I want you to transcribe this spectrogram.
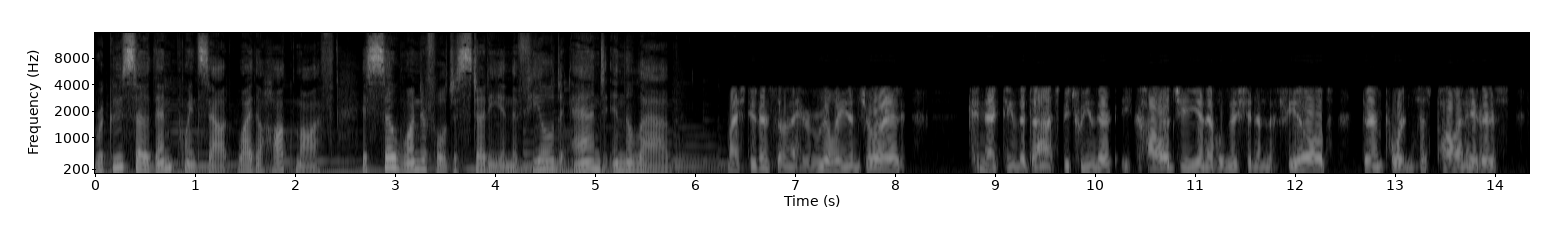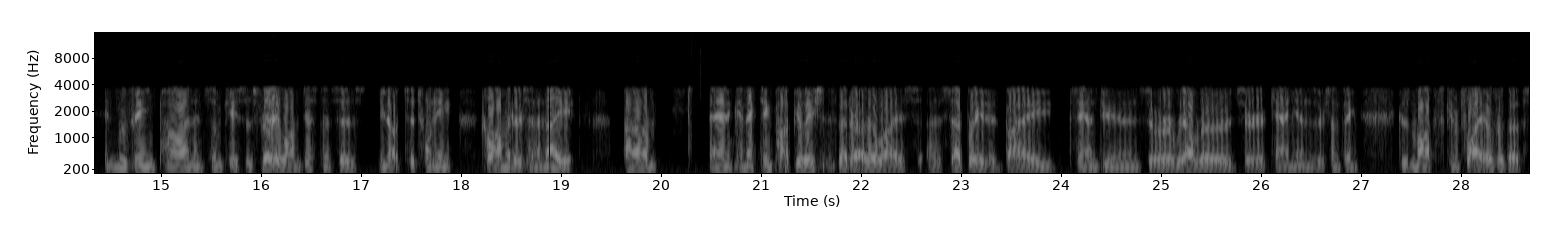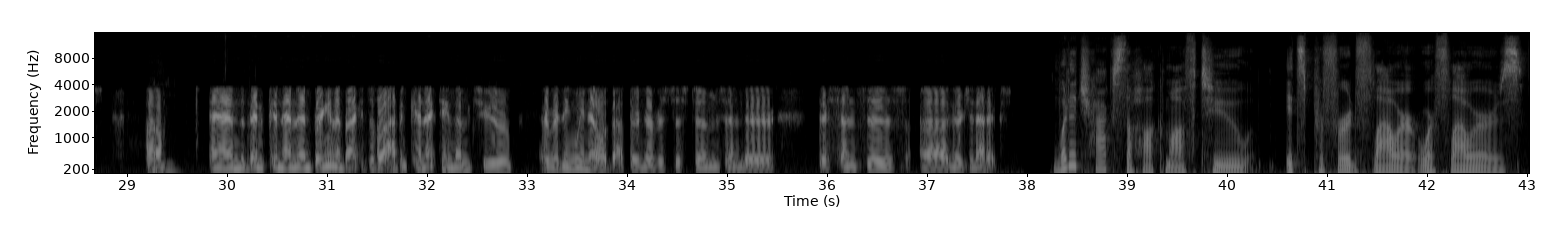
Raguso then points out why the hawk moth is so wonderful to study in the field and in the lab. My students and I have really enjoyed connecting the dots between their ecology and evolution in the field, their importance as pollinators in moving pollen, in some cases, very long distances, you know, up to 20 kilometers in a night, um, and connecting populations that are otherwise uh, separated by sand dunes or railroads or canyons or something, because moths can fly over those. Um, mm-hmm and then and then bringing them back into the lab and connecting them to everything we know about their nervous systems and their their senses, uh, their genetics. What attracts the hawk moth to its preferred flower or flowers?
